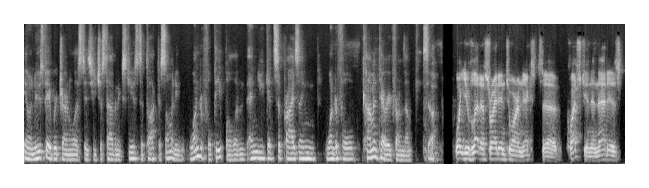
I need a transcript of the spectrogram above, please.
you know, newspaper journalist is you just have an excuse to talk to so many wonderful people and, and you get surprising, wonderful commentary from them. So well, you've led us right into our next uh, question, and that is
